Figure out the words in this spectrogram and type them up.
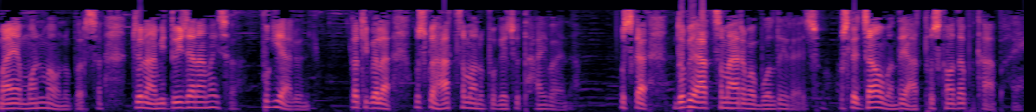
माया मनमा हुनुपर्छ। जुन हामी दुईजनामै छ पुगिहाल्यो नि। कति बेला उसको हात समाउनु पुगेछु थाहै भएन। उसका दुवै हात समाएर म बोल्दै रहेछु। उसले जाउँ भन्दै हात फुस्काउँदा पो थाहा पाएँ।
